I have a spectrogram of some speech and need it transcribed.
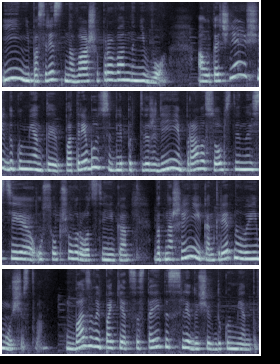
и непосредственно ваши права на него. А уточняющие документы потребуются для подтверждения права собственности усопшего родственника в отношении конкретного имущества. Базовый пакет состоит из следующих документов.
